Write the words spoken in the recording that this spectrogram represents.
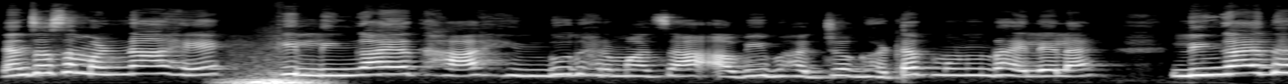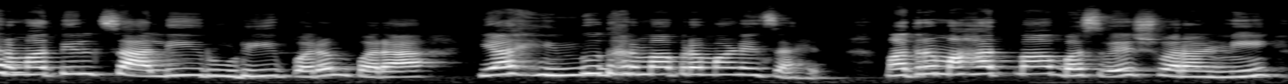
त्यांचं असं म्हणणं आहे की लिंगायत हा हिंदू धर्माचा अविभाज्य घटक म्हणून राहिलेला आहे. लिंगायत धर्मातील चाली रूढी परंपरा या हिंदू धर्माप्रमाणेच आहेत. मात्र महात्मा बसवेश्वरांनी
